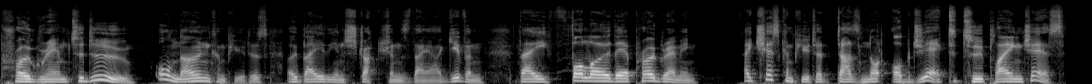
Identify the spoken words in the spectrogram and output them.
programmed to do. All known computers obey the instructions they are given, they follow their programming. A chess computer does not object to playing chess.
